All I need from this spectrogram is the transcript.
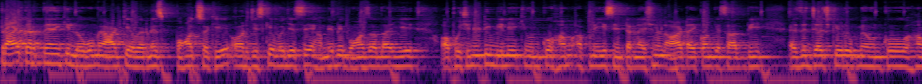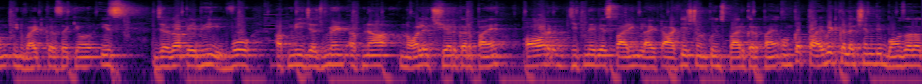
ट्राई करते हैं कि लोगों में आर्ट की अवेयरनेस पहुँच सके और जिसके वजह से हमें भी बहुत ज़्यादा ये अपॉर्चुनिटी मिली कि उनको हम अपने इस इंटरनेशनल आर्ट आइकॉन के साथ भी एज ए जज के रूप में उनको हम इनवाइट कर सकें और इस जगह पे भी वो अपनी जजमेंट अपना नॉलेज शेयर कर पाएँ और जितने भी एस्पायरिंग लाइट आर्टिस्ट हैं, उनको इंस्पायर कर पाएँ। उनका प्राइवेट कलेक्शन भी बहुत ज़्यादा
